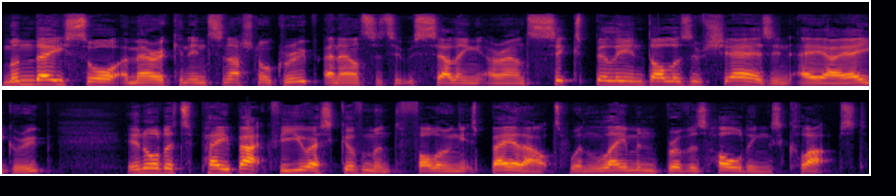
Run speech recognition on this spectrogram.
Monday saw American International Group announce that it was selling around $6 billion of shares in AIA Group in order to pay back the US government following its bailout when Lehman Brothers Holdings collapsed.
